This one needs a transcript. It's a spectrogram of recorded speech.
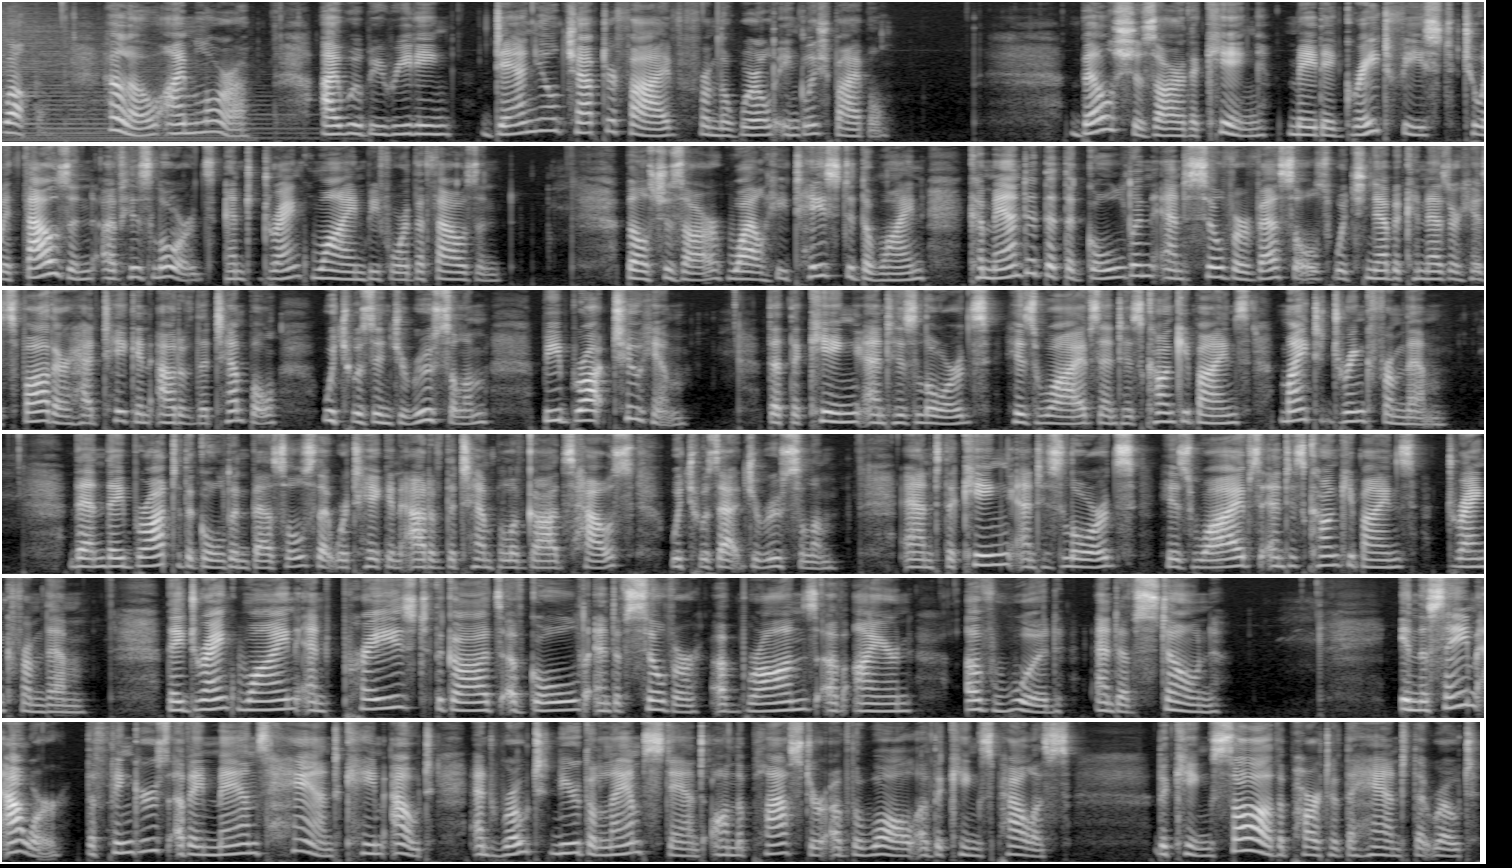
Welcome. Hello, I'm Laura. I will be reading Daniel chapter 5 from the World English Bible. Belshazzar the king made a great feast to a thousand of his lords and drank wine before the thousand. Belshazzar, while he tasted the wine, commanded that the golden and silver vessels which Nebuchadnezzar his father had taken out of the temple, which was in Jerusalem, be brought to him, that the king and his lords, his wives, and his concubines might drink from them. Then they brought the golden vessels that were taken out of the temple of God's house, which was at Jerusalem. And the king and his lords, his wives, and his concubines drank from them. They drank wine and praised the gods of gold and of silver, of bronze, of iron, of wood, and of stone. In the same hour, the fingers of a man's hand came out and wrote near the lampstand on the plaster of the wall of the king's palace. The king saw the part of the hand that wrote.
